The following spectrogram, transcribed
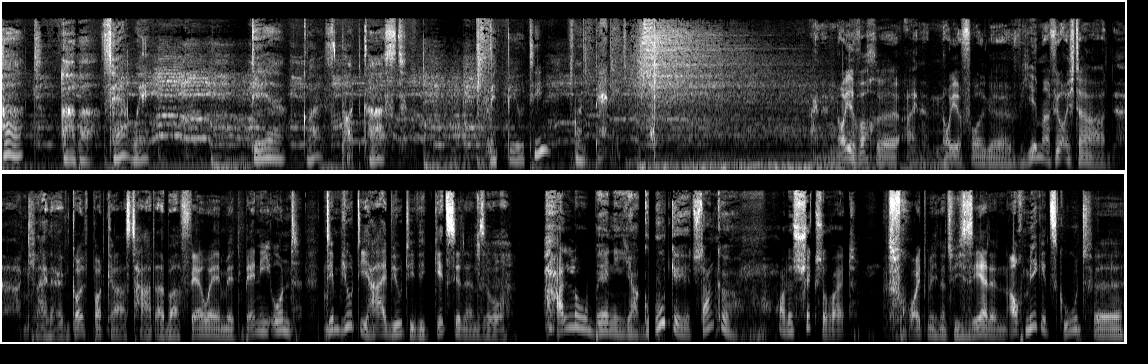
Hart, aber Fairway. Der Golf-Podcast mit Beauty und Benny. Eine neue Woche, eine neue Folge, wie immer für euch da. Der kleine Golf-Podcast, hart aber Fairway mit Benny und dem Beauty. Hi Beauty, wie geht's dir denn so? Hallo Benny, ja gut geht's, danke. Alles schick soweit. Das freut mich natürlich sehr, denn auch mir geht's gut. Äh,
